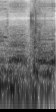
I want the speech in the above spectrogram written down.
Happy birthday.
